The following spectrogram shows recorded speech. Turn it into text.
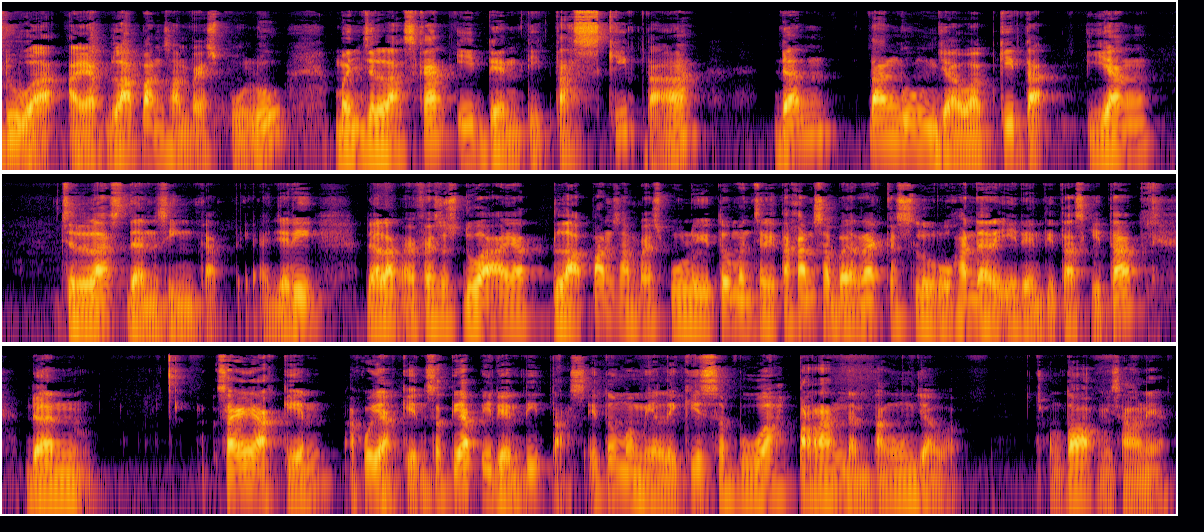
2 ayat 8 sampai 10 menjelaskan identitas kita dan tanggung jawab kita yang jelas dan singkat ya. Jadi dalam Efesus 2 ayat 8 sampai 10 itu menceritakan sebenarnya keseluruhan dari identitas kita dan saya yakin, aku yakin setiap identitas itu memiliki sebuah peran dan tanggung jawab. Contoh misalnya,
